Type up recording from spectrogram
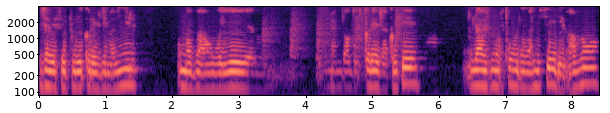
j'avais fait tous les collèges de ma ville, on m'avait envoyé, euh, même dans d'autres collèges à côté. Là, je me retrouve dans un lycée, il est grave loin.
